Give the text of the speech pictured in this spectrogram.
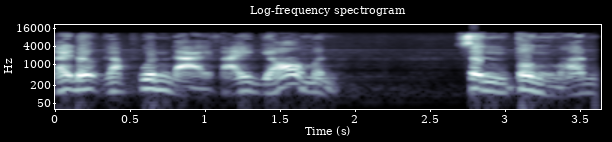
lại được gặp huynh đài tại gió mình. Xin tuân mệnh.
